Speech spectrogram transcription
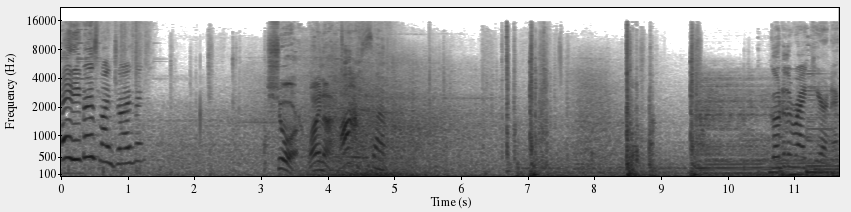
Hey, do you guys mind driving? Sure, why not? Awesome. Go to the right here, Nick.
